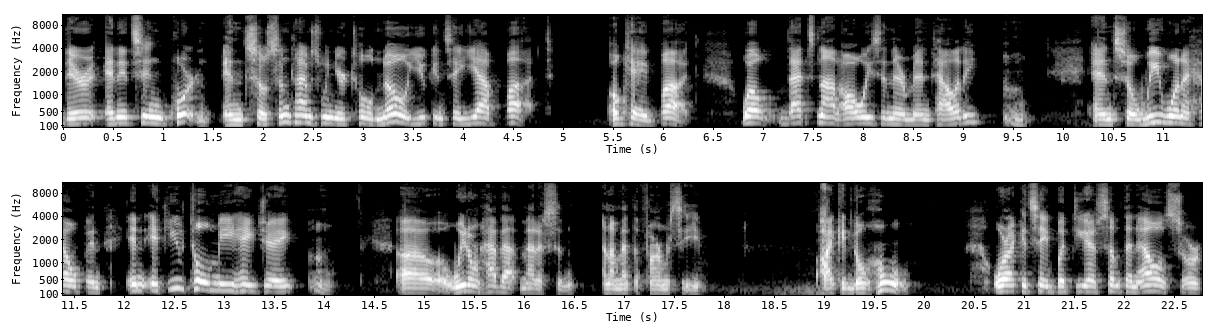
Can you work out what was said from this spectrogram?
There and it's important. And so sometimes when you're told no, you can say, "Yeah, but." Okay, but well, that's not always in their mentality. and so we want to help. And, and if you told me, hey, Jay, uh, we don't have that medicine and I'm at the pharmacy, I could go home. Or I could say, but do you have something else? Or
